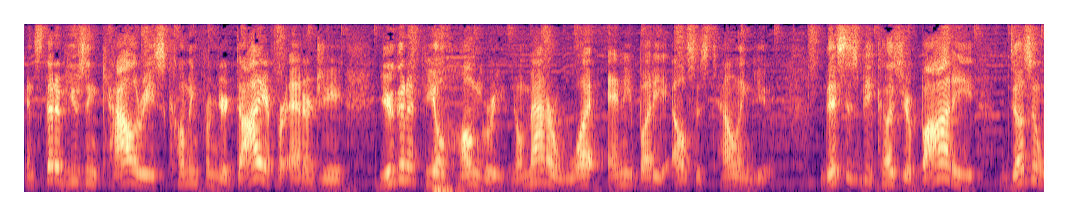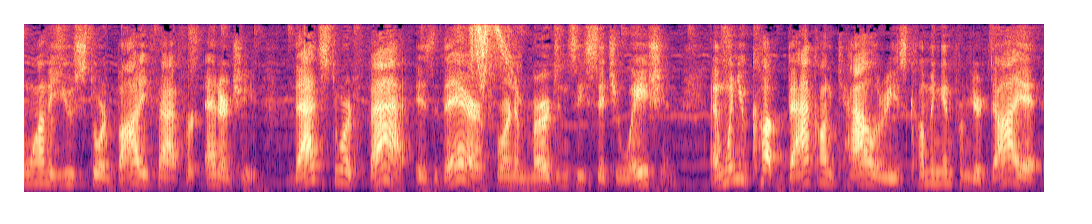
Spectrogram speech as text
instead of using calories coming from your diet for energy, you're gonna feel hungry no matter what anybody else is telling you. This is because your body doesn't want to use stored body fat for energy. That stored fat is there for an emergency situation. And when you cut back on calories coming in from your diet,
